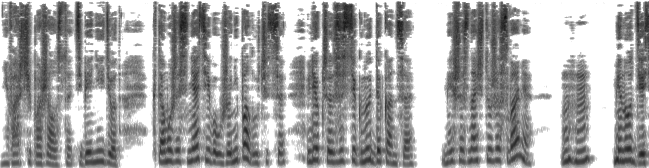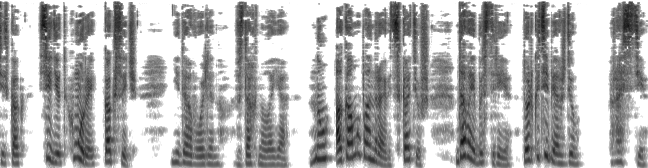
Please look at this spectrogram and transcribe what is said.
Не ворчи, пожалуйста, тебе не идет. К тому же снять его уже не получится. Легче застегнуть до конца. Миша, значит, уже с вами? Угу. Минут десять как. Сидит, хмурый, как сыч. Недоволен, вздохнула я. Ну, а кому понравится, Катюш? Давай быстрее, только тебя ждем. Прости.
